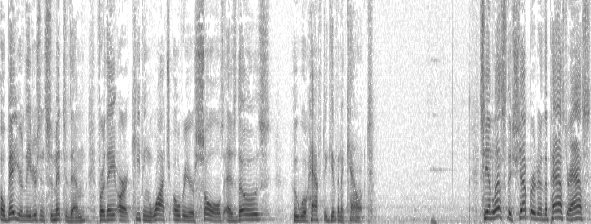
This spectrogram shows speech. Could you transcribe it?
Obey your leaders and submit to them, for they are keeping watch over your souls as those who will have to give an account. See, unless the shepherd or the pastor asks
